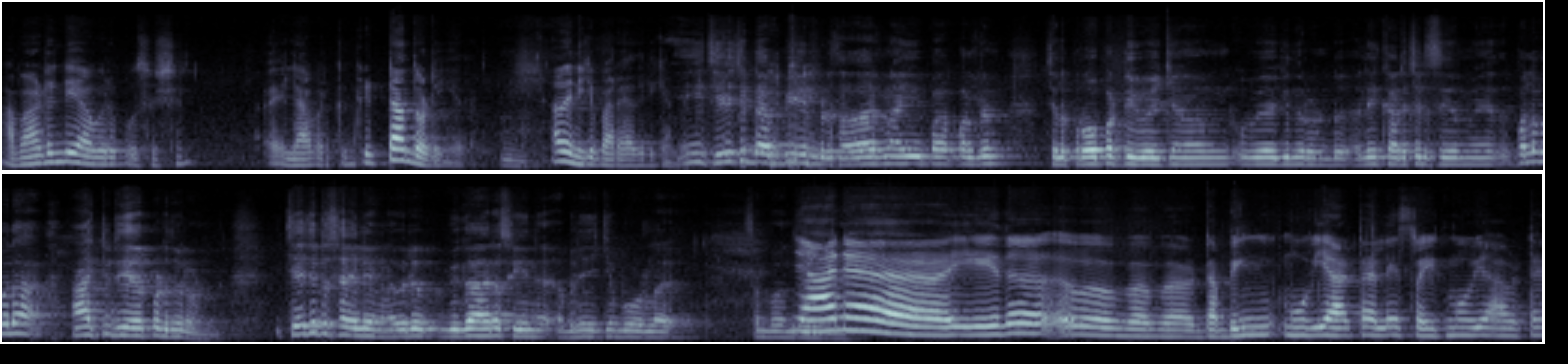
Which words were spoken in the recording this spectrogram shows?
അവാർഡിന്റെ ആ ഒരു പൊസിഷൻ എല്ലാവർക്കും കിട്ടാൻ തുടങ്ങിയത്. അതെനിക്ക് പറയാതിരിക്കാൻ ഈ ചേച്ചി ഡബ് ചെയ്യുമ്പോൾ സാധാരണ ഈ പലരും ചില പ്രോപ്പർട്ടി ഉപയോഗിക്കുന്ന ഉപയോഗിക്കുന്നവരുണ്ട്. അല്ലെങ്കിൽ കരച്ചിൽ സീൻ പല പല ആക്ടിവിറ്റി ഏർപ്പെടുന്നവരുണ്ട്. ചേച്ചിയുടെ ശൈലി അങ്ങനെ ഒരു വികാര സീൻ അഭിനയിക്കുമ്പോൾ ഉള്ള സംഭവം ഞാൻ ഏത് ഡബിങ് മൂവി ആവട്ടെ അല്ലെങ്കിൽ സ്ട്രൈറ്റ് മൂവി ആവട്ടെ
